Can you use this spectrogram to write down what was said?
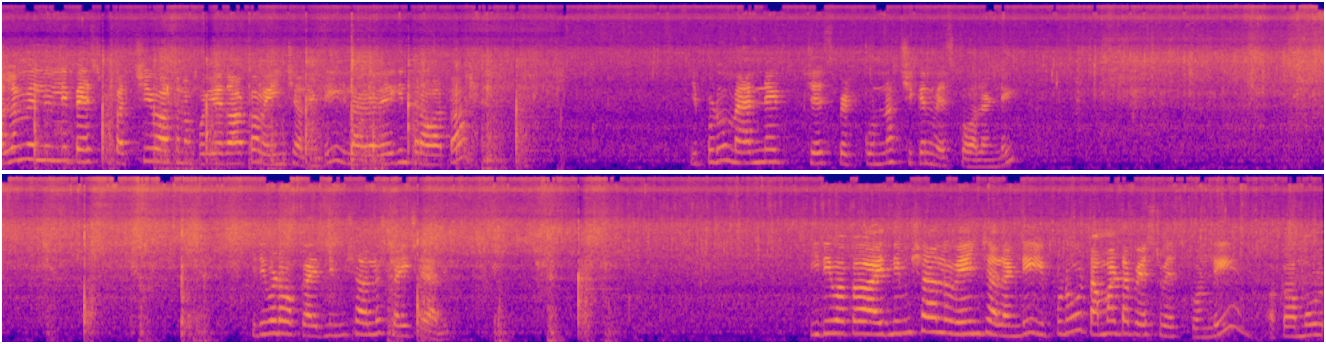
అల్లం వెల్లుల్లి పేస్ట్ పచ్చి వాసన పోయేదాకా వేయించాలండి. ఇలా వేగిన తర్వాత ఇప్పుడు మ్యారినేట్ చేసి పెట్టుకున్న చికెన్ వేసుకోవాలండి. ఇది కూడా ఒక ఐదు నిమిషాలు ఫ్రై చేయాలి. ఇది ఒక ఐదు నిమిషాలు వేయించాలండి. ఇప్పుడు టమాటా పేస్ట్ వేసుకోండి. ఒక మూడు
